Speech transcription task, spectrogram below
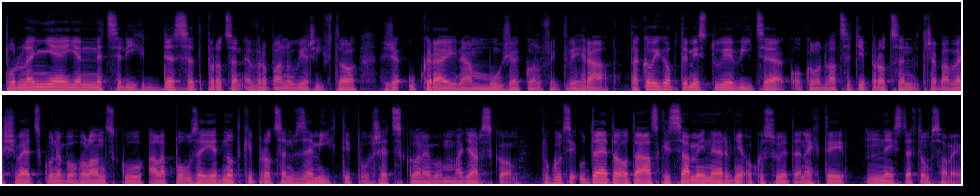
Podle něj jen necelých 10% Evropanů věří v to, že Ukrajina může konflikt vyhrát. Takových optimistů je více jak okolo 20% třeba ve Švédsku nebo Holandsku, ale pouze jednotky procent v zemích typu Řecko nebo Maďarsko. Pokud si u této otázky sami nervně okusujete nechty, nejste v tom sami.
